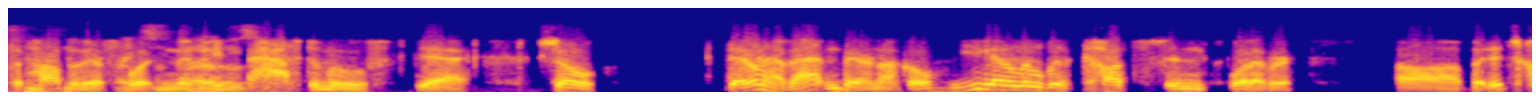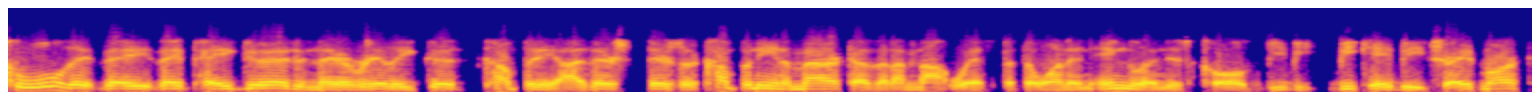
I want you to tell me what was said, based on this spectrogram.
the top of their foot and then they have to move. Yeah. So they don't have that in bare knuckle. You get a little bit of cuts and whatever. Uh, but it's cool. They, they they pay good and they're a really good company. Uh, there's there's a company in America that I'm not with, but the one in England is called BB, BKB Trademark.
